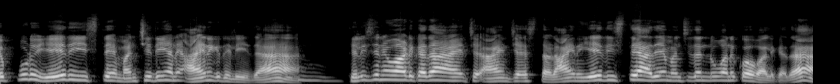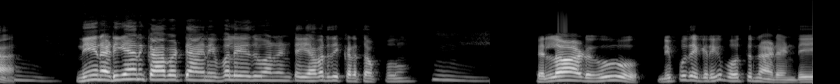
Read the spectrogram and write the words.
ఎప్పుడు ఏది ఇస్తే మంచిది అని ఆయనకి తెలియదా? ఇవ్వాలో? ఉమ్, తెలిసిన వాడు కదా ఆయన చేస్తాడు. ఆయన ఏది ఇస్తే అదే మంచిదని నువ్వు అనుకోవాలి కదా? నేను అడిగాను కాబట్టి ఆయన ఇవ్వలేదు అని అంటే ఎవరిది ఇక్కడ తప్పు? పిల్లవాడు నిప్పు దగ్గరికి పోతున్నాడండి.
